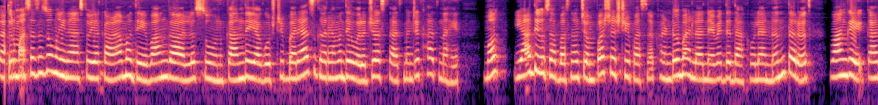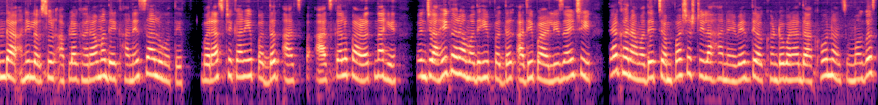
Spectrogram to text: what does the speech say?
चातुर्मासाचा जो महिना असतो या काळामध्ये वांगा लसूण कांदे या गोष्टी बऱ्याच घरामध्ये वर्ज्य असतात म्हणजे खात नाही. मग या दिवसापासून चंपाषष्ठीपासून खंडोबाला नैवेद्य दाखवल्यानंतरच वांगे कांदा आणि लसूण आपल्या घरामध्ये खाणे चालू होते. बऱ्याच ठिकाणी पद्धत आज आजकाल पाळत नाही. पण ज्याही घरामध्ये ही पद्धत आधी पाळली जायची त्या घरामध्ये चंपाषष्ठीला हा नैवेद्य खंडोबाला दाखवूनच मगच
